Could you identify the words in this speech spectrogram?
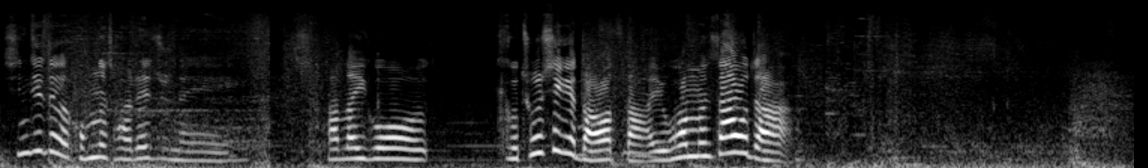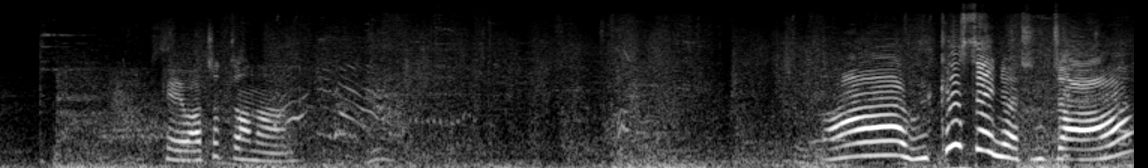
신지드가 겁나 잘해주네. 아, 나 이거, 그거 초식에 나왔다. 이거 한번 싸우자. 오케이, 맞췄잖아. 아, 왜 이렇게 세냐, 진짜.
